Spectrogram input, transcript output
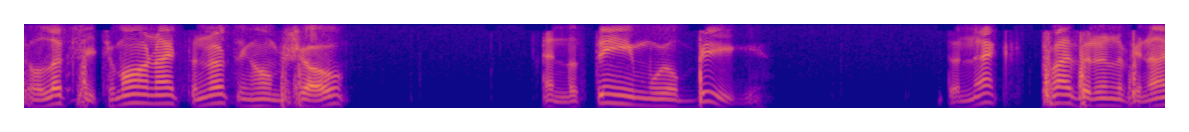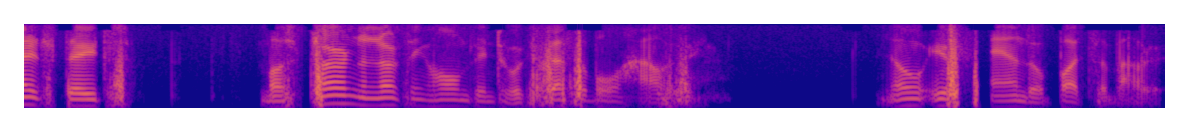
So let's see. Tomorrow night, the nursing home show, and the theme will be the next president of the United States must turn the nursing homes into accessible housing. No ifs, and, or buts about it.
